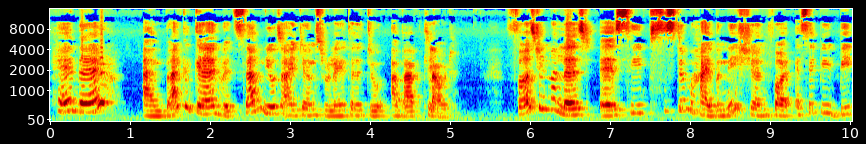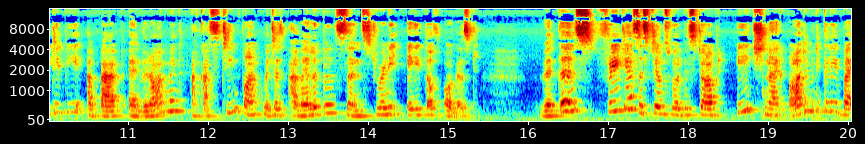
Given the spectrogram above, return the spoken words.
Hey there! I'm back again with some news items related to ABAP Cloud. First in my list is system hibernation for SAP BTP ABAP environment aka Steampunk which is available since 28th of August. With this, free tier systems will be stopped each night automatically by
